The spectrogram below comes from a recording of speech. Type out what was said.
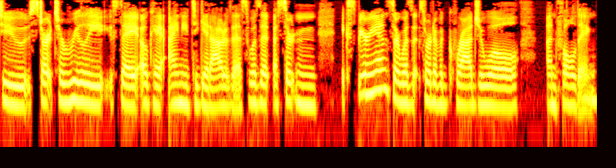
to start to really say, okay, I need to get out of this? Was it a certain experience or was it sort of a gradual unfolding?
